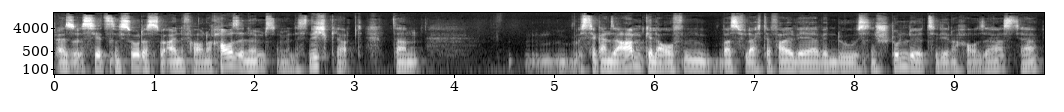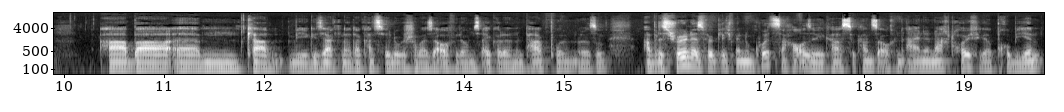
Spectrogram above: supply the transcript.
Also ist jetzt nicht so, dass du eine Frau nach Hause nimmst und wenn das nicht klappt, dann ist der ganze Abend gelaufen, was vielleicht der Fall wäre, wenn du es eine Stunde zu dir nach Hause hast, ja. Aber ähm, klar, wie gesagt, ne, da kannst du ja logischerweise auch wieder ums Eck oder in den Park pullen oder so. Aber das Schöne ist wirklich, wenn du einen kurzen Nachhauseweg hast, du kannst auch in einer Nacht häufiger probieren,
